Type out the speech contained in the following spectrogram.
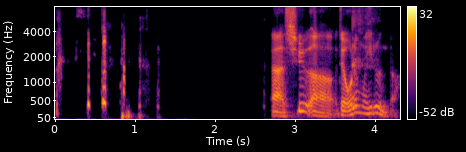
あ、週、あ、じゃあ俺もいるんだ。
